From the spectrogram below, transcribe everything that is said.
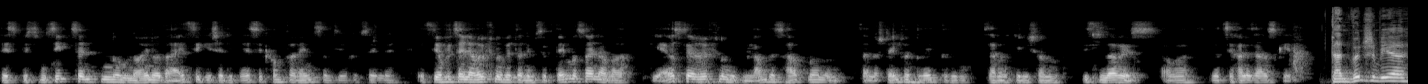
das bis zum 17. um 9.30 Uhr ist ja die Pressekonferenz und die offizielle, jetzt die offizielle Eröffnung wird dann im September sein, aber die erste Eröffnung mit dem Landeshauptmann und seiner Stellvertreterin, sind wir natürlich schon ein bisschen nervös, aber wird sich alles ausgehen. Dann wünschen wir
